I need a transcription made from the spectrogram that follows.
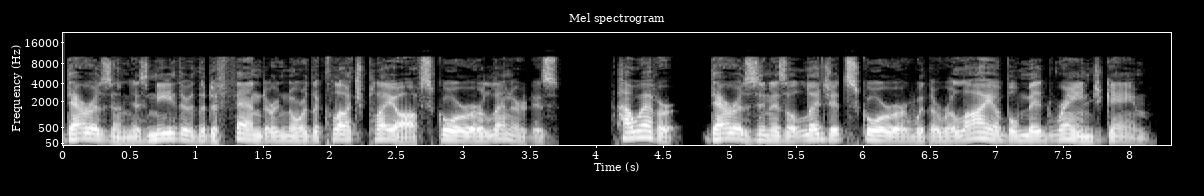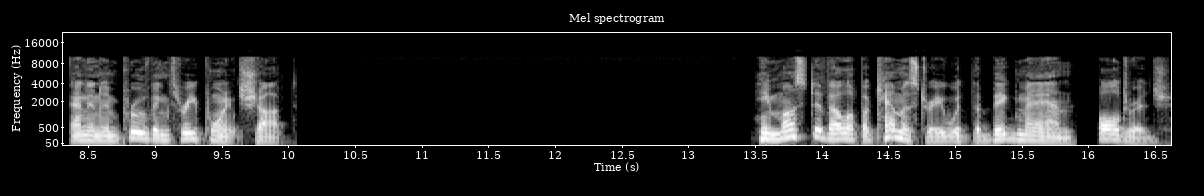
DeRozan is neither the defender nor the clutch playoff scorer Leonard is. However, DeRozan is a legit scorer with a reliable mid-range game and an improving three-point shot. He must develop a chemistry with the big man, Aldridge,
